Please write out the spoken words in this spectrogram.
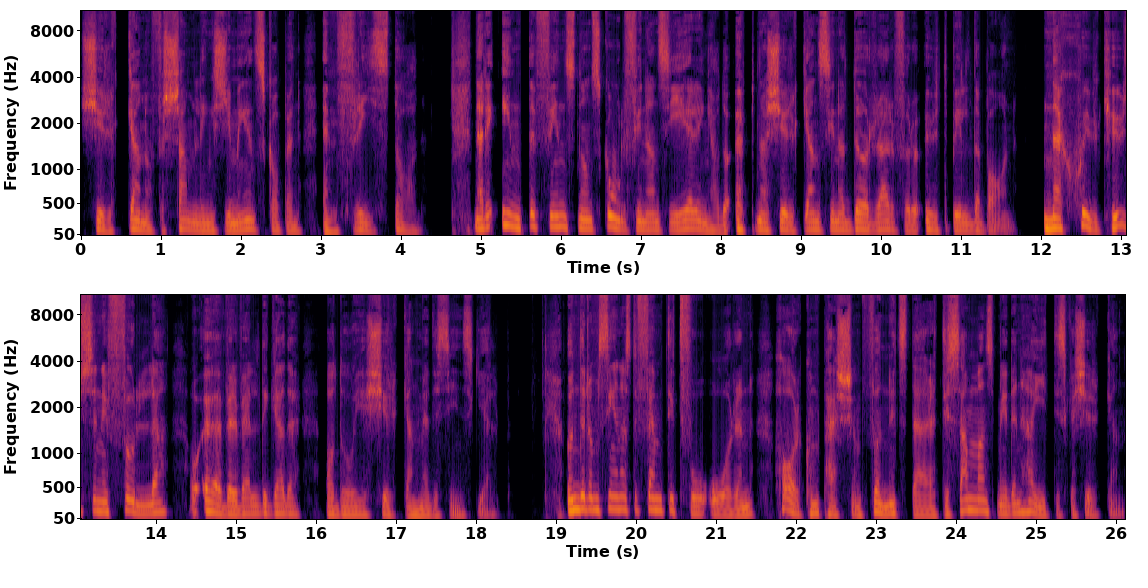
kyrkan och församlingsgemenskapen en fristad. När det inte finns någon skolfinansiering, ja, då öppnar kyrkan sina dörrar för att utbilda barn. När sjukhusen är fulla och överväldigade, ja, då ger kyrkan medicinsk hjälp. Under de senaste 52 åren har Compassion funnits där tillsammans med den haitiska kyrkan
